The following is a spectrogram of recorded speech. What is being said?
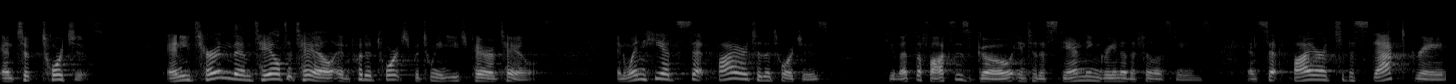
and took torches. And he turned them tail to tail and put a torch between each pair of tails. And when he had set fire to the torches, he let the foxes go into the standing grain of the Philistines and set fire to the stacked grain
